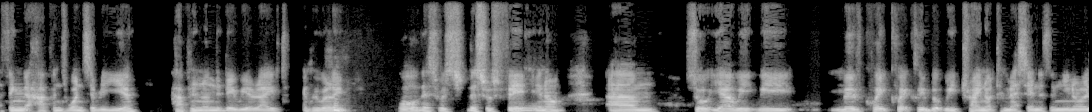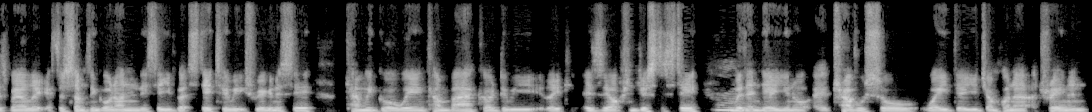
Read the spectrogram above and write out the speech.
a thing that happens once every year happening on the day we arrived. And we were like, whoa, this was, this was fate, you know? Um, so yeah, we, we move quite quickly, but we try not to miss anything, you know, as well. Like if there's something going on and they say you've got to stay two weeks, we're going to say, can we go away and come back? Or do we like, is the option just to stay? Mm. With India, you know, it travels so wide there. You jump on a, a train and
